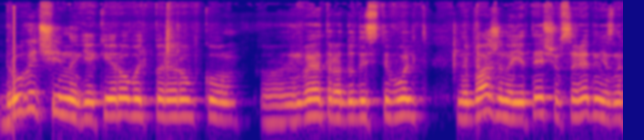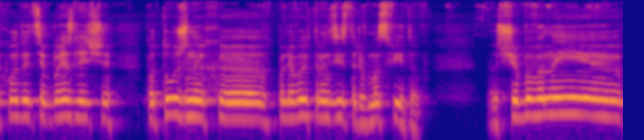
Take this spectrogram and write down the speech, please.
Другий чинник, який робить переробку е, інвертора до 10 вольт небажано, є те, що всередині знаходиться безліч потужних е, польових транзисторів мосфітів. Щоб вони е,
